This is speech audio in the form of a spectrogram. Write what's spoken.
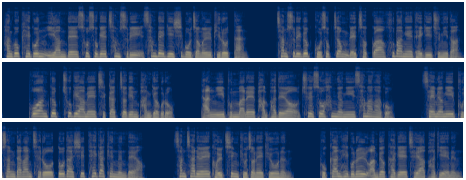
한국 해군 2함대 소속의 참수리 325점을 비롯한 참수리급 고속정 4척과 후방에 대기 중이던 포항급 초계함의 즉각적인 반격으로 단 2분 만에 반파되어 최소 1명이 사망하고 3명이 부상당한 채로 또다시 퇴각했는데요. 3차례에 걸친 교전의 교훈은 북한 해군을 완벽하게 제압하기에는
